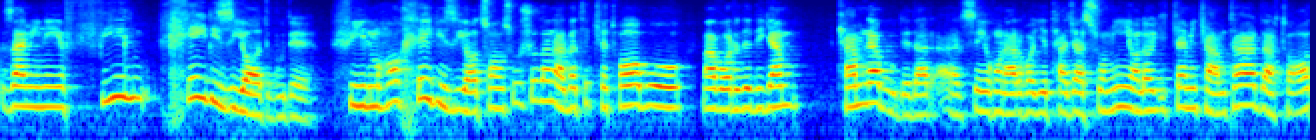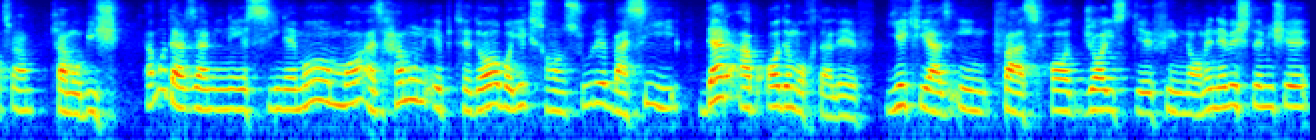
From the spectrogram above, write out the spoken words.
زمینه فیلم خیلی زیاد بوده. فیلم ها خیلی زیاد سانسور شدن. البته کتاب و موارد دیگه کم نبوده. در عرصه هنرهای تجسمی حالا کمی کمتر در تئاتر هم کم و بیش. اما در زمینه سینما ما از همون ابتدا با یک سانسور وسیع در ابعاد مختلف یکی از این فصل ها جایی است که فیلمنامه نوشته میشه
